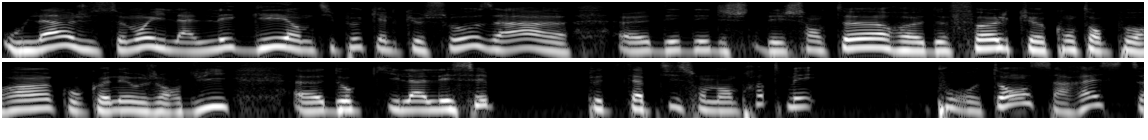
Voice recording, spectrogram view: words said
où là, justement, il a légué un petit peu quelque chose à euh, euh, des, des, chanteurs de folk contemporains qu'on connaît aujourd'hui. donc, il a laissé petit à petit son empreinte, mais pour autant, ça reste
